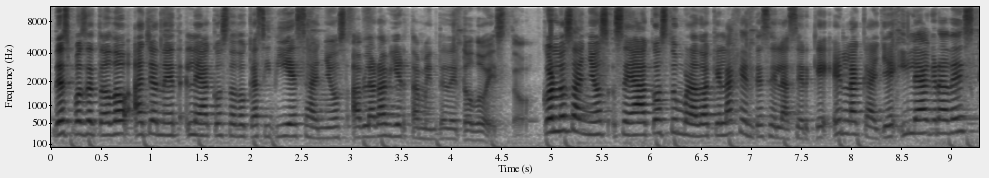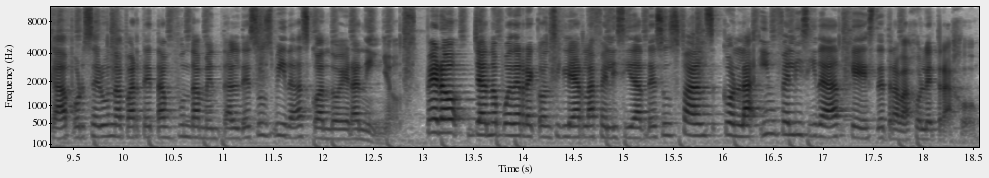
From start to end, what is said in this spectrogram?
Después de todo, a Janet le ha costado casi 10 años hablar abiertamente de todo esto. Con los años se ha acostumbrado a que la gente se le acerque en la calle y le agradezca por ser una parte tan fundamental de sus vidas cuando eran niños. Pero ya no puede reconciliar la felicidad de sus fans con la infelicidad que este trabajo le trajo.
